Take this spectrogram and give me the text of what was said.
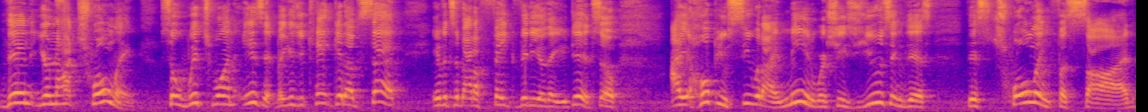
then you're not trolling. So which one is it? Because you can't get upset if it's about a fake video that you did. So I hope you see what I mean, where she's using this, this trolling facade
